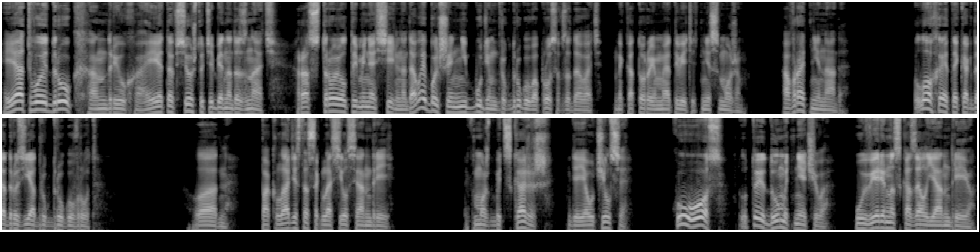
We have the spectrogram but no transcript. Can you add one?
«Я твой друг, Андрюха, и это все, что тебе надо знать. Расстроил ты меня сильно. Давай больше не будем друг другу вопросов задавать, на которые мы ответить не сможем. А врать не надо. Плохо это, когда друзья друг другу врут. Ладно, покладисто согласился Андрей. Так, может быть, скажешь, где я учился? Куос, тут и думать нечего, уверенно сказал я Андрею.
